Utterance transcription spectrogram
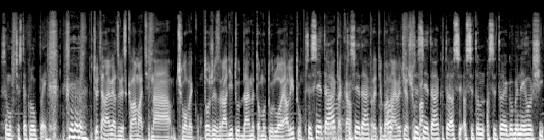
Jsem občas tak hloupej. Co tě najviac vie sklamať na člověku? To, že zradí tu, dajme tomu tu lojalitu? Přesně tak, to přesně tak. Pro teba no, největší šupa? Přesně tak, to je asi, asi to, asi to jakoby nejhorší.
